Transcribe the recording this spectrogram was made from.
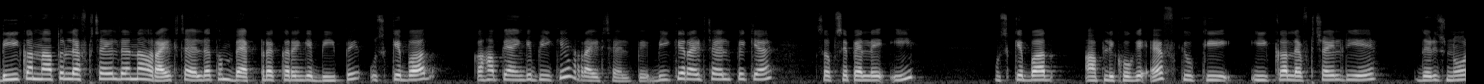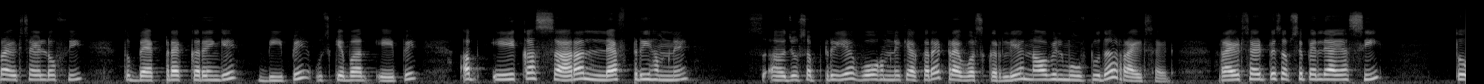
डी का ना तो लेफ़्ट चाइल्ड है ना राइट चाइल्ड है तो हम बैक ट्रैक करेंगे बी पे। उसके बाद कहाँ पे आएँगे बी के? राइट चाइल्ड पे। बी के राइट चाइल्ड पे क्या है? सबसे पहले ई e, उसके बाद आप लिखोगे एफ़ क्योंकि ई e का लेफ़्ट चाइल्ड ये there is no right child of E तो बैक ट्रैक करेंगे बी पे उसके बाद ए पे। अब ए का सारा लेफ़्ट ट्री हमने जो सब ट्री है वो हमने क्या करा है? ट्रेवर्स कर लिया now will move to the right side right side पे सबसे पहले आया सी तो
